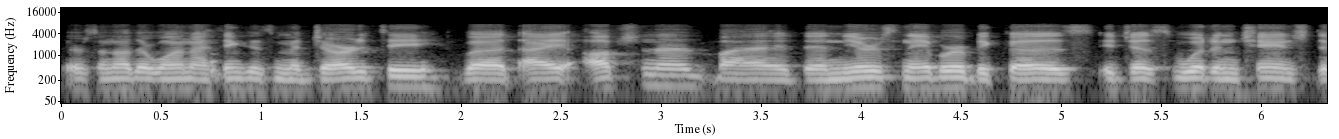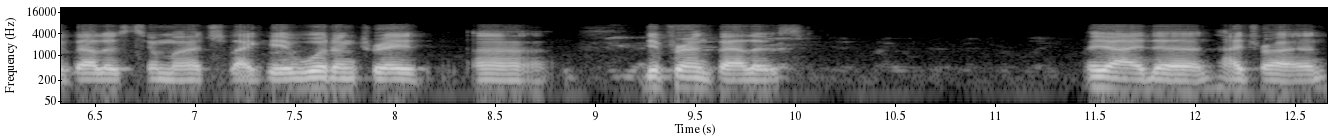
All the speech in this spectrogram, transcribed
there's another one I think is majority, but I optioned it by the nearest neighbor because it just wouldn't change the values too much. Like it wouldn't create uh, different values. did play with different interpolation. Yeah, I did. I tried.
